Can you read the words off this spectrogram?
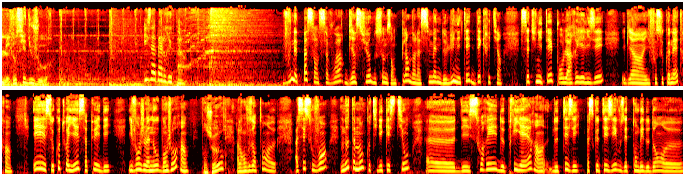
Le dossier du jour. Isabelle Rupin. Vous n'êtes pas sans le savoir, bien sûr, nous sommes en plein dans la semaine de l'unité des chrétiens. Cette unité, pour la réaliser, eh bien, il faut se connaître et se côtoyer, ça peut aider. Yvan Joanneau, bonjour. Bonjour. Alors on vous entend euh, assez souvent, notamment quand il est question euh, des soirées de prière hein, de Thésée, parce que Thésée, vous êtes tombé dedans euh,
